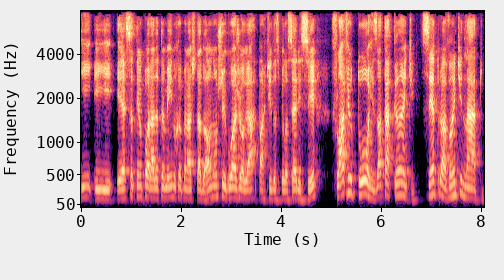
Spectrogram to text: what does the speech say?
e, e, essa temporada também no Campeonato Estadual, não chegou a jogar partidas pela Série C. Flávio Torres, atacante, centroavante nato,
